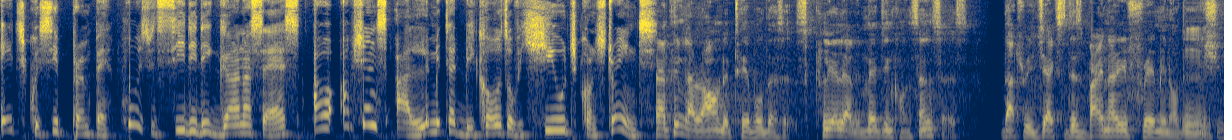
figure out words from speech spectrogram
H. Kwesi Prempeh, who is with CDD Ghana, says our options are limited because of huge constraints. I think around the table there's clearly an emerging consensus that rejects this binary framing of the mm. issue,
